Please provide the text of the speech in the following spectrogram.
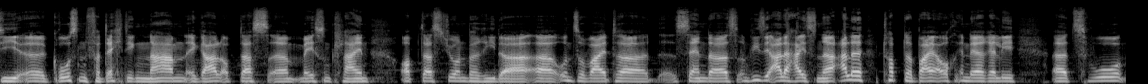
die äh, großen verdächtigen Namen, egal ob das äh, Mason Klein, ob das John Barida äh, und so weiter, äh, Sanders und wie sie alle heißen, ne? alle top dabei, auch in der Rallye äh, 2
